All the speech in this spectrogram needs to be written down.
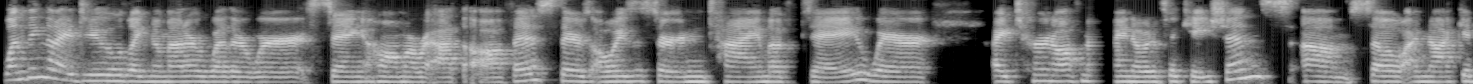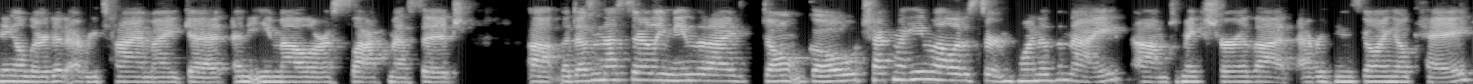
one thing that I do, like no matter whether we're staying at home or we're at the office, there's always a certain time of day where I turn off my notifications. Um, so I'm not getting alerted every time I get an email or a Slack message. Uh, that doesn't necessarily mean that I don't go check my email at a certain point of the night um, to make sure that everything's going okay.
